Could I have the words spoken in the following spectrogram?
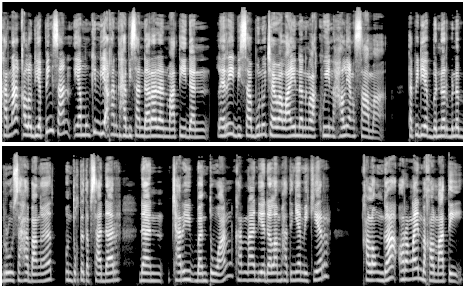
Karena kalau dia pingsan, ya mungkin dia akan kehabisan darah dan mati dan Larry bisa bunuh cewek lain dan ngelakuin hal yang sama. Tapi dia benar-benar berusaha banget untuk tetap sadar dan cari bantuan karena dia dalam hatinya mikir kalau enggak orang lain bakal mati.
